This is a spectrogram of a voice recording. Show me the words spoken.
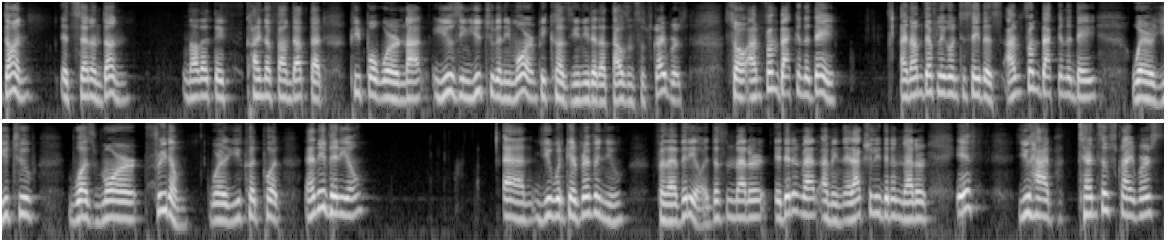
done, it's said and done. Now that they've kind of found out that people were not using YouTube anymore because you needed a thousand subscribers. So I'm from back in the day, and I'm definitely going to say this. I'm from back in the day where YouTube was more freedom where you could put any video and you would get revenue for that video. It doesn't matter. It didn't matter. I mean, it actually didn't matter if you had 10 subscribers,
